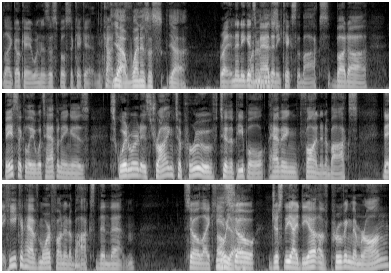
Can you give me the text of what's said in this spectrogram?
like, okay, when is this supposed to kick in? Kind yeah of. when is this yeah Right, and then he gets mad these- and he kicks the box. But uh, basically, what's happening is Squidward is trying to prove to the people having fun in a box that he can have more fun in a box than them. So, like, he's Oh, yeah. so just the idea of proving them wrong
